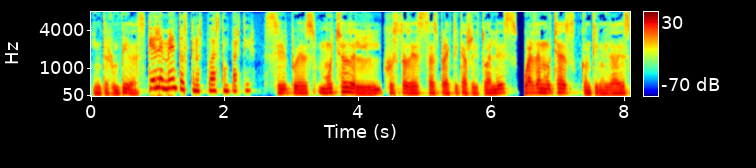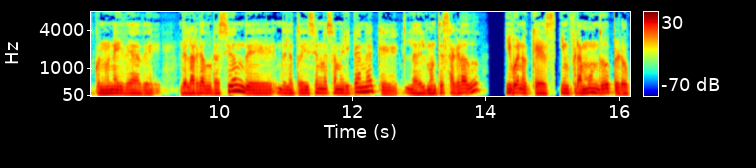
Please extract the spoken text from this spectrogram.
interrumpidas. ¿Qué elementos que nos puedas compartir? Sí, pues mucho del justo de estas prácticas rituales guardan muchas continuidades con una idea de, de larga duración de, de la tradición mesoamericana que la del monte sagrado, y bueno, que es inframundo, pero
